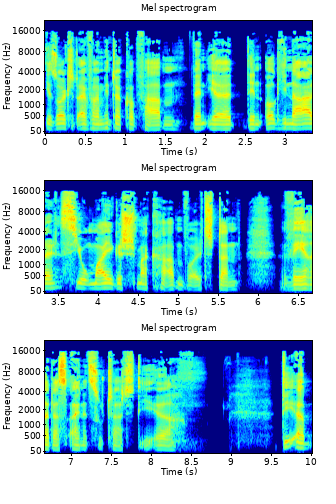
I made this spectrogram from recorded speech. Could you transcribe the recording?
Ihr solltet einfach im Hinterkopf haben, wenn ihr den Original Siomai Geschmack haben wollt, dann wäre das eine Zutat, die ihr, die ihr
